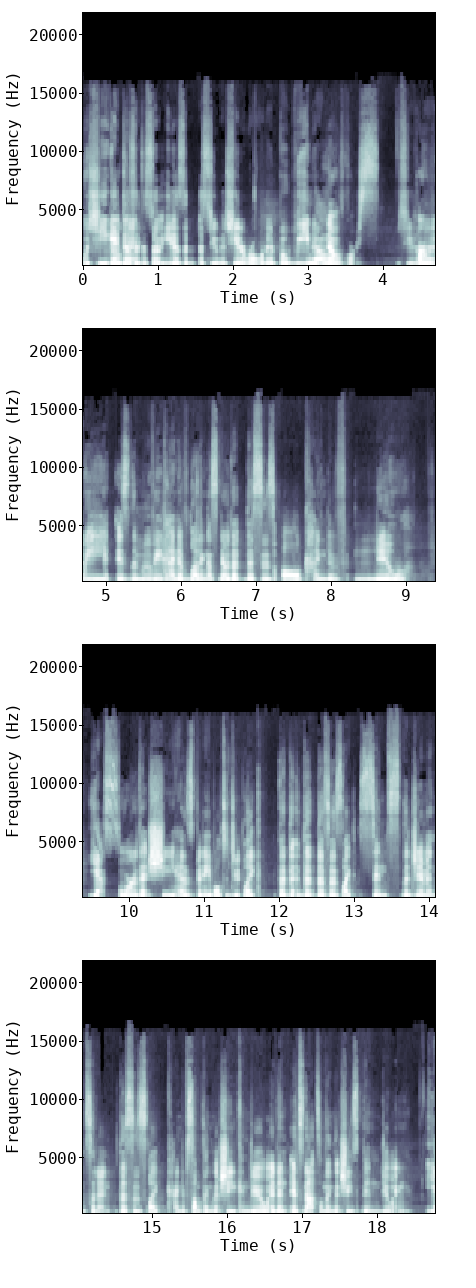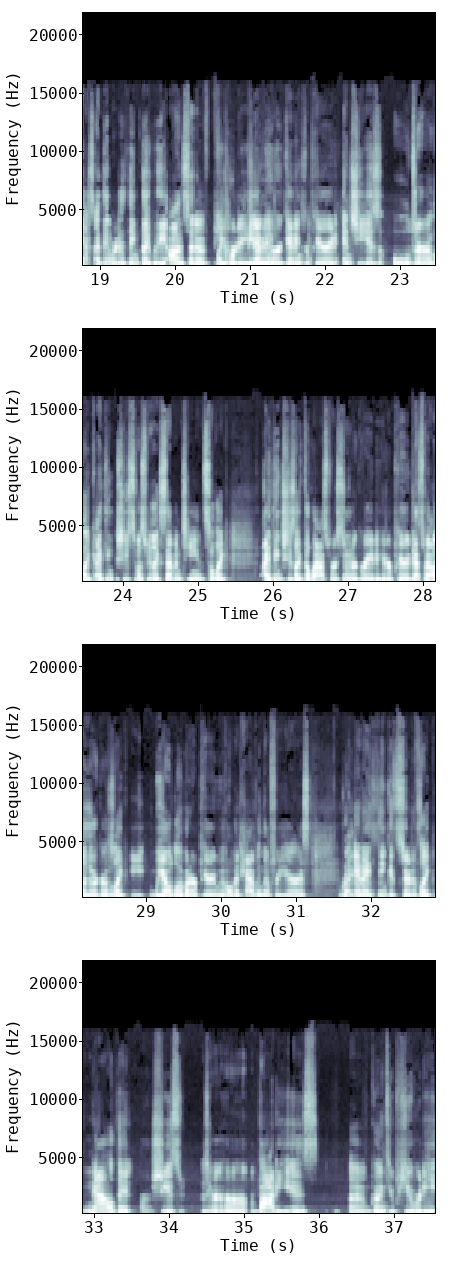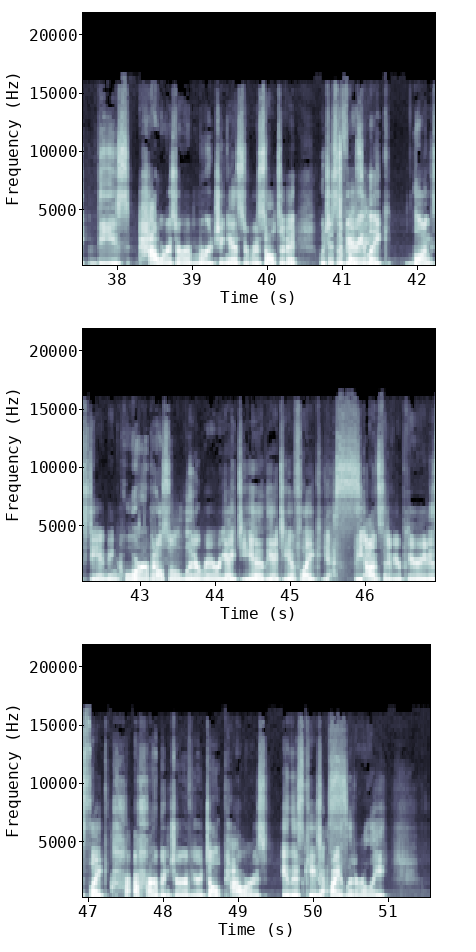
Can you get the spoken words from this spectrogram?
Which he again Okay. doesn't. So he doesn't assume that she had a role in it, but we know. No, of course. She Are we, is the movie kind of letting us know that this is all kind of new Yes. or that she has been able to do, like, that, this is like since the gym incident, this is like kind of something that she can do. And it's not something that she's been doing. Yes, I think we're to think like with the onset of Like her puberty and her getting her period, and she is older. Like I think she's supposed to be like seventeen, so like I think she's like the last person in her grade to get her period. That's why all the other girls are like we all know about our period. We've all been having them for years, Right. and I think it's sort of like now that she's her, her body is uh, going through puberty, these powers are emerging as a result of it, which is a very like long-standing horror, but also a literary idea. The idea of like yes. the onset of your period is like a harbinger of your adult powers. In this case, Yes. quite literally.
